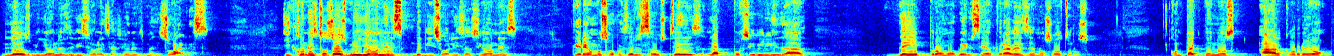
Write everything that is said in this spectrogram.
de 2 millones de visualizaciones mensuales. Y con estos 2 millones de visualizaciones queremos ofrecerles a ustedes la posibilidad de promoverse a través de nosotros. Contáctenos al correo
